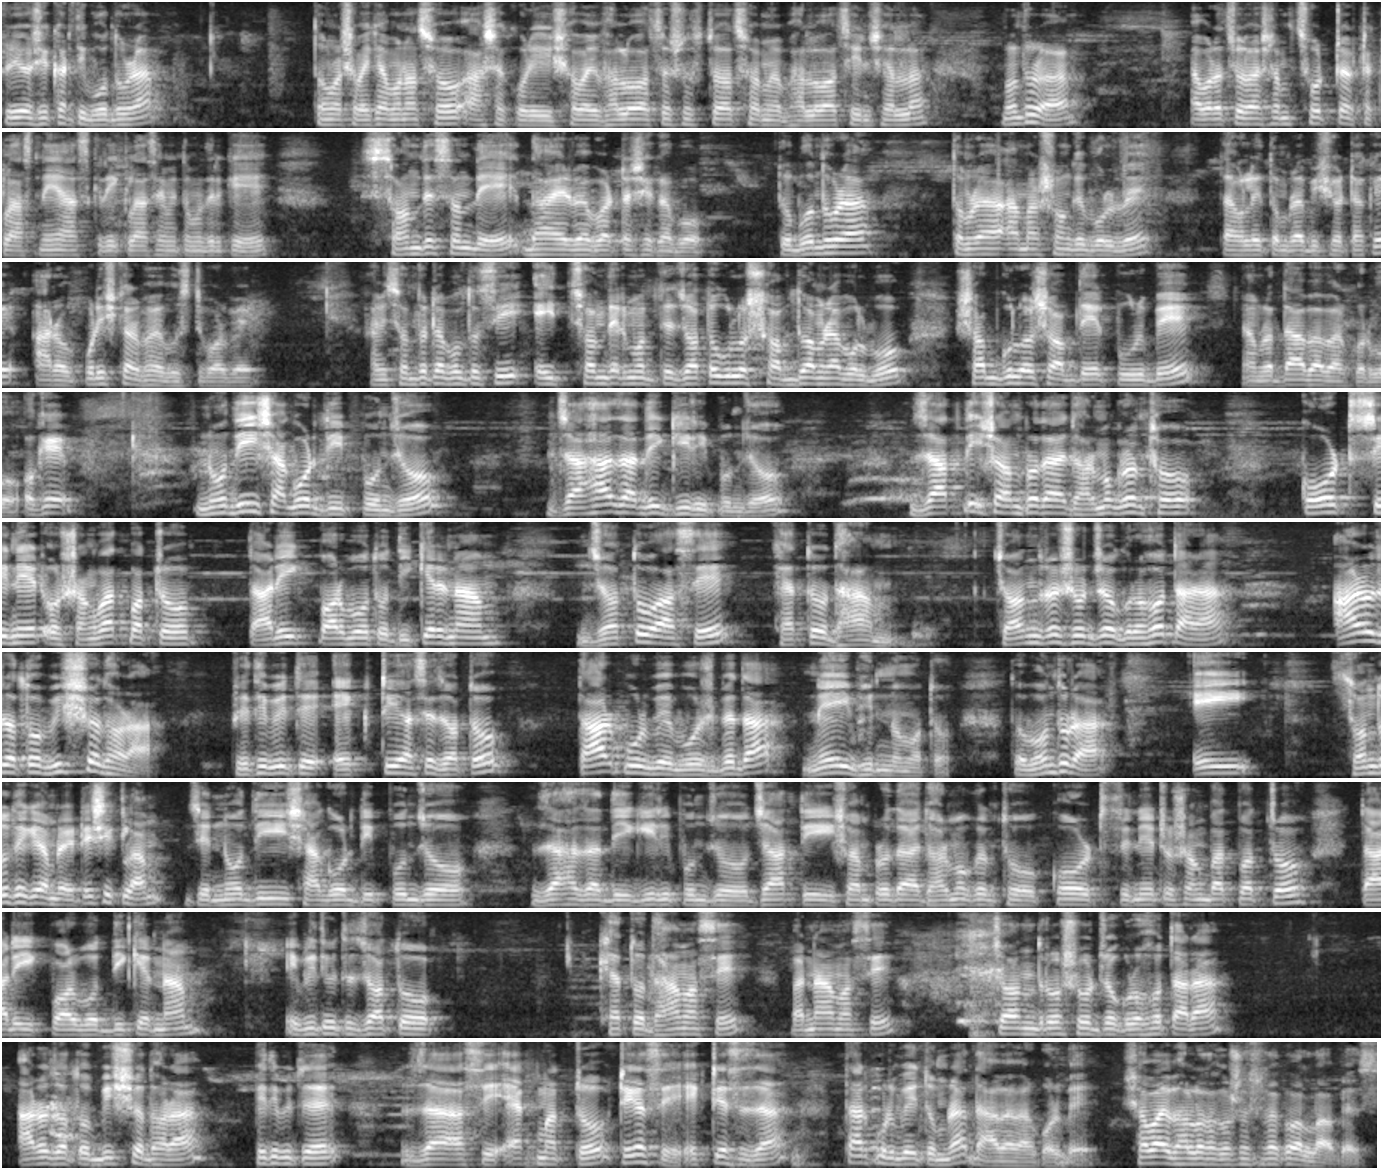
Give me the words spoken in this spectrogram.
প্রিয় শিক্ষার্থী বন্ধুরা, তোমরা সবাই কেমন আছো? আশা করি সবাই ভালো আছো, সুস্থ আছো আমি ভালো আছি ইনশাল্লাহ বন্ধুরা আবার চলে আসলাম ছোট্ট একটা ক্লাস নিয়ে। আজকের এই ক্লাসে আমি তোমাদেরকে সন্ধে সন্ধে দায়ের ব্যাপারটা শেখাবো। তো বন্ধুরা, তোমরা আমার সঙ্গে বলবে, তাহলে তোমরা বিষয়টাকে আরও পরিষ্কারভাবে বুঝতে পারবে। আমি ছন্দটা বলতেছি, এই ছন্দের মধ্যে যতগুলো শব্দ আমরা বলব, সবগুলো শব্দের পূর্বে আমরা দা ব্যবহার করব, ওকে? নদী সাগর দ্বীপপুঞ্জ, জাহাজ আদি গিরিপুঞ্জ, জাতি সম্প্রদায় ধর্মগ্রন্থ, কোর্ট, সিনেট ও সংবাদপত্র, তারিখ, পর্বত ও দিকের নাম, যত আছে খ্যাত ধাম। চন্দ্র, সূর্য, গ্রহ, তারা, আরও যত বিশ্বধরা, পৃথিবীতে একটি আছে যত, তার পূর্বে বসবে দা নেই ভিন্ন মতো। তো বন্ধুরা, এই ছন্দ থেকে আমরা এটাই শিখলাম যে নদী, সাগর, দ্বীপপুঞ্জ জাহাজাদি, গিরিপুঞ্জ, জাতি, সম্প্রদায়, ধর্মগ্রন্থ, কোর্ট, সিনেট ও সংবাদপত্র, তারিখ পর্বত দিকের নাম। এই পৃথিবীতে যত খ্যাত ধাম আছে বা নাম আছে, চন্দ্র, সূর্য, গ্রহ, তারা, আরও যত বিশ্ব ধরা পৃথিবীতে যা আছে একমাত্র, ঠিক আছে, একটি আছে যা, তার পূর্বেই তোমরা দা ব্যবহার করবে। সবাই ভালো থাকো, সুস্থ থাকো, আল্লাহ হাফেজ।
